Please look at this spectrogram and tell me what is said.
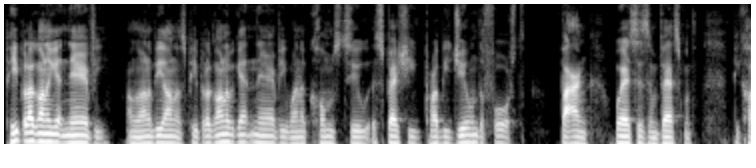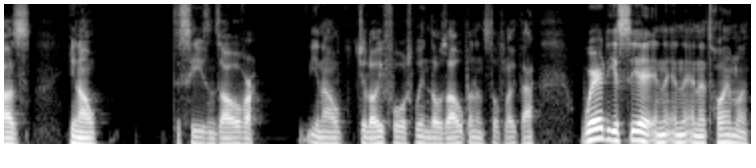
people are going to get nervy. I'm going to be honest. People are going to get nervy when it comes to, especially probably June the first. Bang! Where's this investment? Because you know the season's over. You know July 4th, windows open and stuff like that. Where do you see it in in, in a timeline?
